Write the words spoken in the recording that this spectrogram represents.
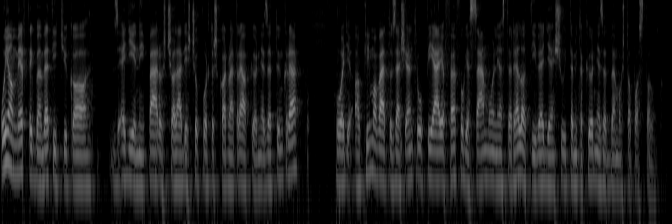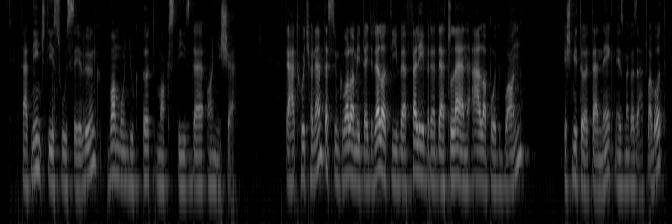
Olyan mértékben vetítjük a, az egyéni, páros, család és csoportos karmát rá a környezetünkre, hogy a klímaváltozás entrópiája fel fogja számolni azt a relatív egyensúlyt, amit a környezetben most tapasztalunk. Tehát nincs 10-20 évünk, van mondjuk 5, max 10, de annyi se. Tehát, hogyha nem teszünk valamit egy relatíve felébredetlen állapotban, és mitől tennénk, nézd meg az átlagot,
